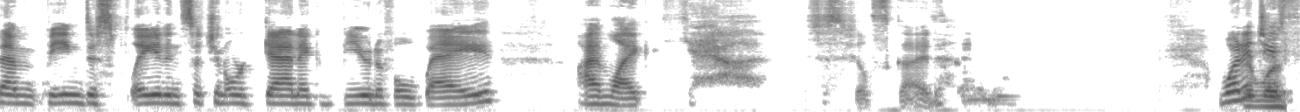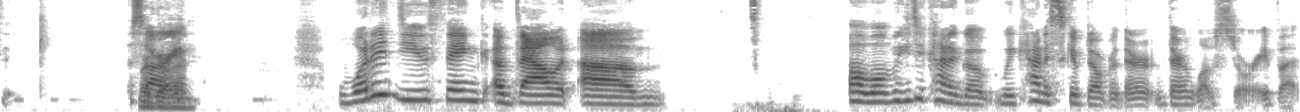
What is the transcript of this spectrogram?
them being displayed in such an organic, beautiful way, I'm like, yeah, it just feels good. What did you? Th- Sorry ahead. what did you think about um oh well we did kind of go we kind of skipped over their their love story but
